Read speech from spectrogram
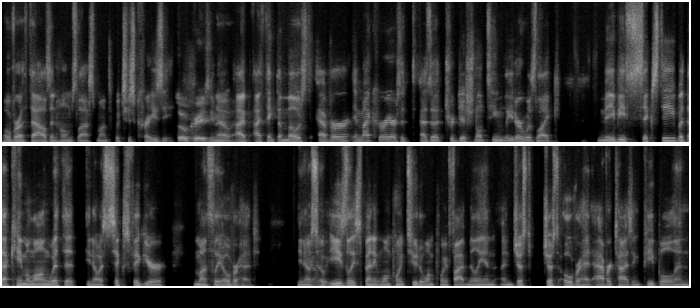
Over a thousand homes last month, which is crazy. So crazy. You know, I I think the most ever in my career as a as a traditional team leader was like maybe 60, but that came along with it, you know, a six figure monthly overhead. You know, yeah. so easily spending 1.2 to 1.5 million and just just overhead advertising people and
